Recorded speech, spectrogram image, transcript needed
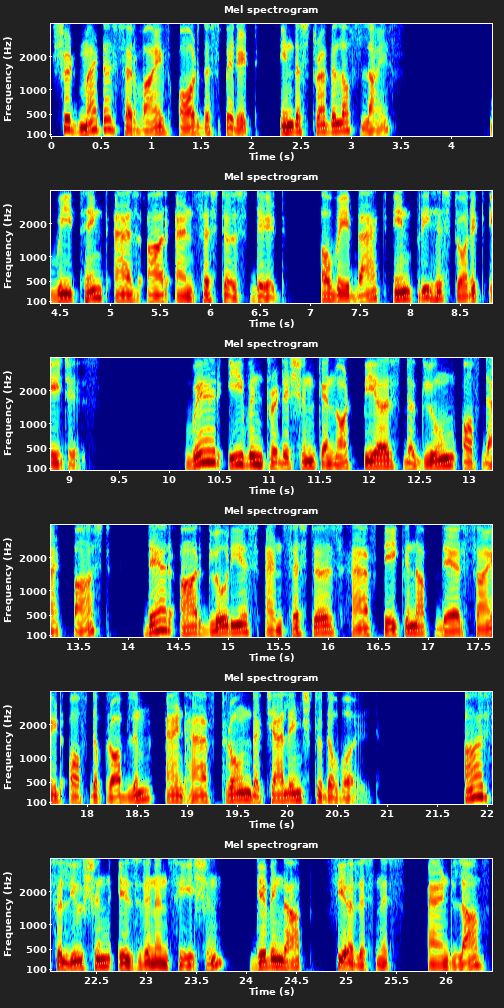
Should matter survive or the spirit in the struggle of life? We think as our ancestors did, away back in prehistoric ages. Where even tradition cannot pierce the gloom of that past, there our glorious ancestors have taken up their side of the problem and have thrown the challenge to the world. Our solution is renunciation, giving up, fearlessness, and love,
